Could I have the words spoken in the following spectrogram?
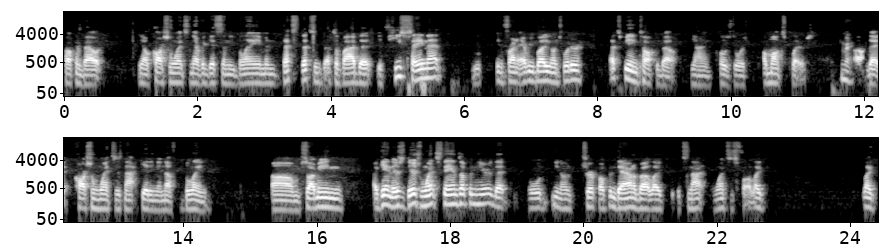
talking about you know, Carson Wentz never gets any blame, and that's that's a, that's a vibe that if he's saying that in front of everybody on Twitter, that's being talked about behind closed doors amongst players. Right. Uh, that Carson Wentz is not getting enough blame. Um, so I mean, again, there's there's Wentz stands up in here that will you know chirp up and down about like it's not Wentz's fault. Like like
